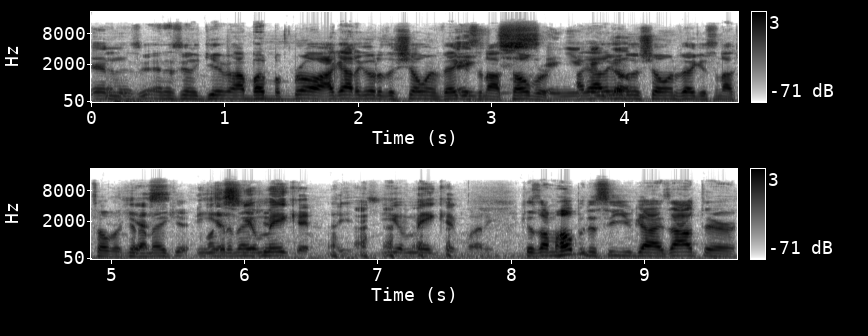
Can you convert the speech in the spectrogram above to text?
And and it's, and it's gonna give. uh, But, but bro, I got to go to the show in Vegas in October. I got to go go. to the show in Vegas in October. Can yes, I make it? Am yes, gonna you'll make it? make it. You'll make it, buddy. Because I'm hoping to see you guys out there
